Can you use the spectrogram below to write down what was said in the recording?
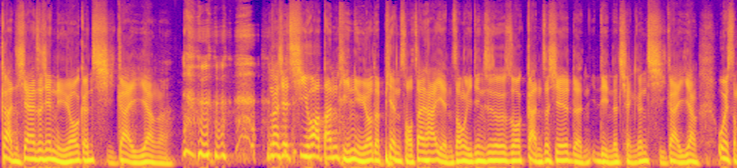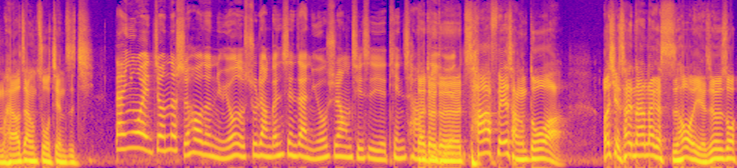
干，现在这些女优跟乞丐一样啊！那些气化单体女优的片酬，在他眼中一定就是说，干这些人领的钱跟乞丐一样，为什么还要这样作践自己？但因为就那时候的女优的数量跟现在女优数量其实也天差对对对对，差非常多啊！而且在那那个时候，也就是说，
